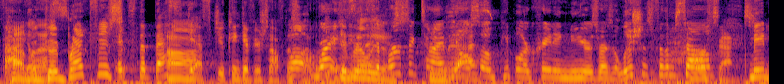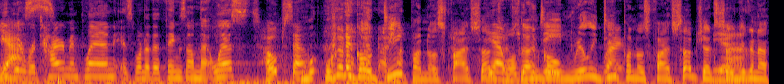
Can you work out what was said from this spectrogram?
have a good breakfast. It's the best uh, gift you can give yourself this well, holiday. Right, it really it's is. the perfect time. Yes. And also people are creating New Year's resolutions for themselves. Perfect. Maybe yes. their retirement plan is one of the things on that list. Hope so. We're going to go deep on those five subjects. Yeah, we'll We're go going to go really deep right. on those five subjects. Yeah. So you're going to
